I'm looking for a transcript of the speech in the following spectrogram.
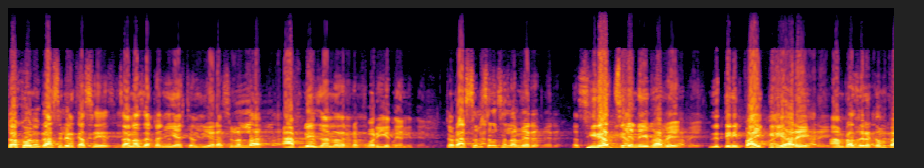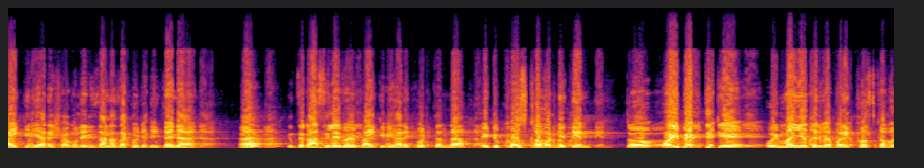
তখন রাসুলের কাছে জানাজাটা নিয়ে আসতেন জিয়া রাসুল্লাহ আপনি জানাজাটা পরিয়ে দেন। তো রাসুল সাল্লামের সিরাত ছিলেন এইভাবে যে তিনি পাইকিরি হারে, আমরা যেরকম পাইকিরি হারে সকলেরই জানাজা করে দেই, তাই না? হ্যাঁ? কিন্তু রাসুল এইভাবে পাইকিরি হারে করতেন না, একটু খোঁজ খবর নিতেন। তো ওই ব্যক্তিকে, ওই মাইয়াতের ব্যাপারে খোঁজ খবর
